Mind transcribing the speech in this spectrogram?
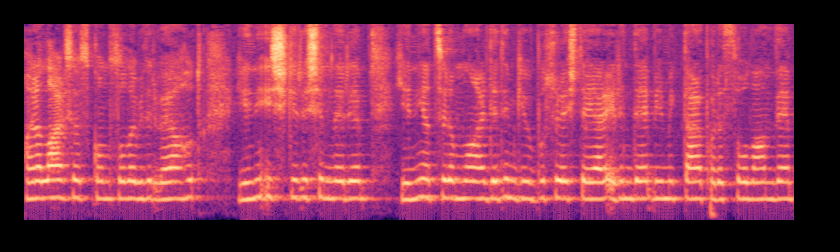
paralar söz konusu olabilir veyahut yeni iş girişimleri, yeni yatırımlar dediğim gibi bu süreçte eğer elinde bir miktar parası olan ve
